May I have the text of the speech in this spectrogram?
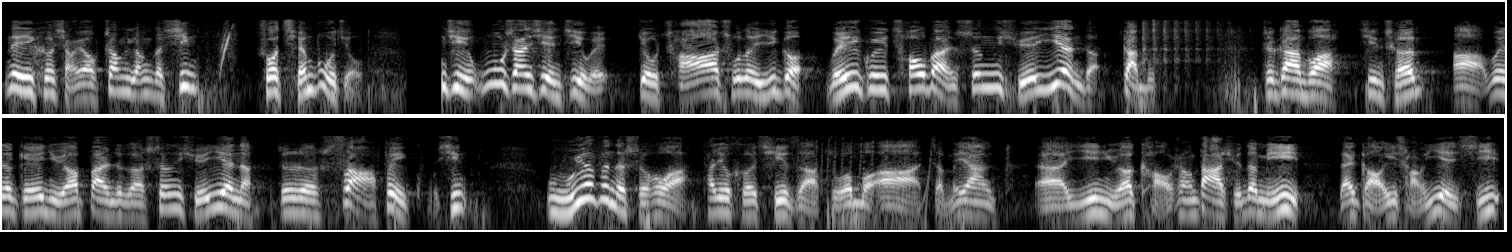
那一颗想要张扬的心。说前不久。重庆巫山县纪委就查出了一个违规操办升学宴的干部，这干部啊姓陈啊，为了给女儿办这个升学宴呢，真是煞费苦心。五月份的时候啊，他就和妻子啊琢磨啊，怎么样呃以女儿考上大学的名义来搞一场宴席。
